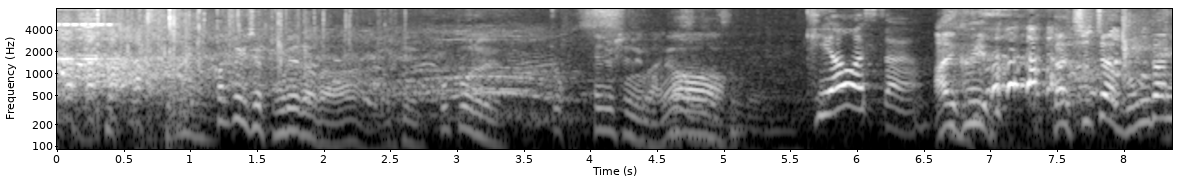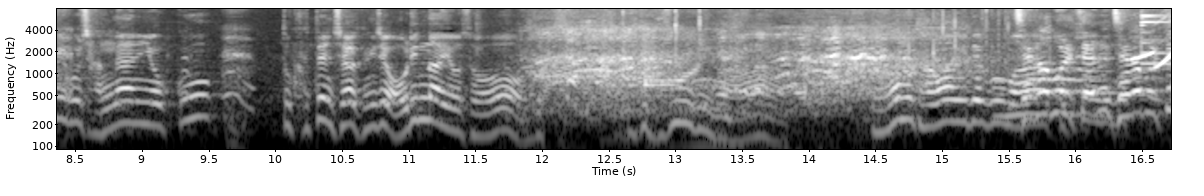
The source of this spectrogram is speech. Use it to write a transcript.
갑자기 제 볼에다가 이렇게 뽀뽀를 쭉 해주시는 거예요. 귀여웠어요. 아니 그게 난 진짜 농담이고 장난이었고 또 그때는 제가 굉장히 어린 나이여서 이게 무슨 일인가 너무 당황이 되고 막 제가 볼 때는 제가 볼 때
